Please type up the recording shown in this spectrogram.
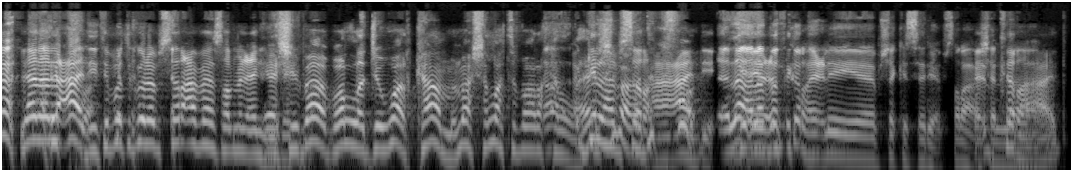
لا لا لا عادي تبغى تقولها بسرعة فيصل من عندي. يا شباب والله جوال كامل ما شاء الله تبارك الله. يا قلها بسرعة. عادي. لا لا بذكرها يعني بشكل سريع بصراحة عشان اذكرها عادي.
